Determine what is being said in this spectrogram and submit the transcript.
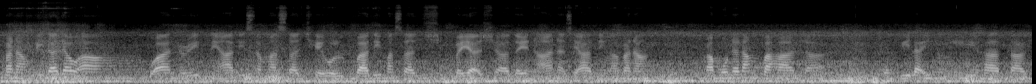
kanang pila ang kuan rate ni ate sa massage kay whole body massage. Baya siya dayon ana si ate nga kanang kamo na lang bahala. Kung pila inyong ihatag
